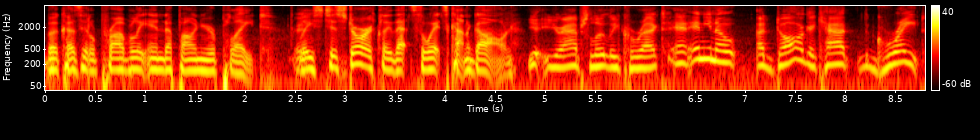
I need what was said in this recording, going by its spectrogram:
because it'll probably end up on your plate. At least historically, that's the way it's kind of gone. You're absolutely correct. And, and you know, a dog, a cat, great,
